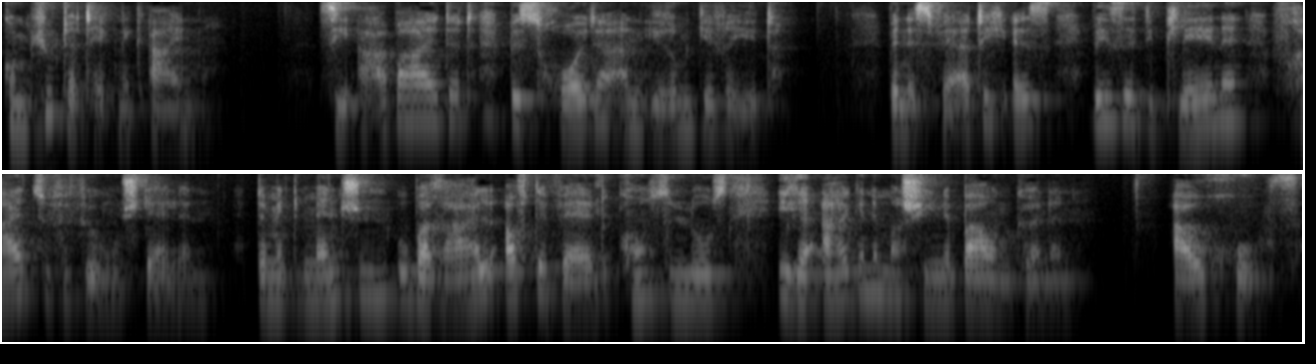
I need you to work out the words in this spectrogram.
Computertechnik ein. Sie arbeitet bis heute an ihrem Gerät. Wenn es fertig ist, will sie die Pläne frei zur Verfügung stellen damit Menschen überall auf der Welt kostenlos ihre eigene Maschine bauen können. Auch Ruth.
